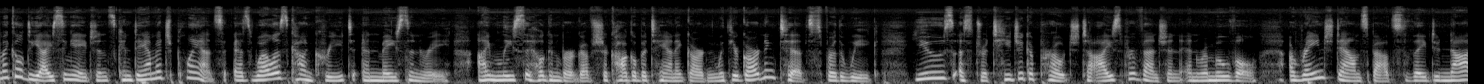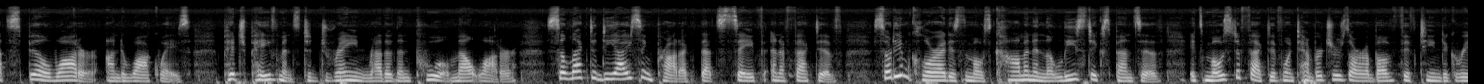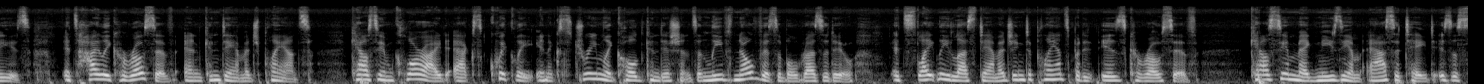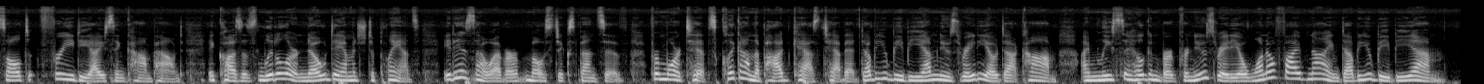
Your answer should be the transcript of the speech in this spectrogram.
Chemical de-icing agents can damage plants as well as concrete and masonry. I'm Lisa Hilgenberg of Chicago Botanic Garden with your gardening tips for the week. Use a strategic approach to ice prevention and removal. Arrange downspouts so they do not spill water onto walkways. Pitch pavements to drain rather than pool meltwater. Select a de-icing product that's safe and effective. Sodium chloride is the most common and the least expensive. It's most effective when temperatures are above 15 degrees. It's highly corrosive and can damage plants. Calcium chloride acts quickly in extremely cold conditions and leaves no visible residue. It's slightly less damaging to plants, but it is corrosive. Calcium magnesium acetate is a salt free de icing compound. It causes little or no damage to plants. It is, however, most expensive. For more tips, click on the podcast tab at WBBMNewsRadio.com. I'm Lisa Hilgenberg for News Radio 1059 WBBM.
